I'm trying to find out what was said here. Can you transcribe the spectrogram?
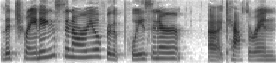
the training scenario for the poisoner, uh, Katharine,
